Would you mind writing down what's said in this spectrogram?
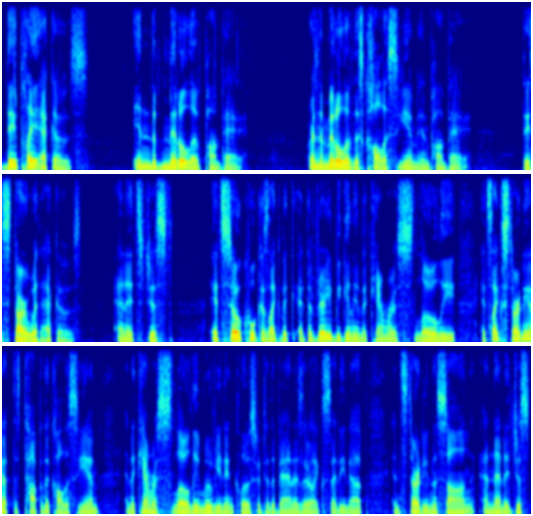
they play echoes in the middle of Pompeii or in the middle of this Colosseum in Pompeii. They start with echoes and it's just it's so cool cuz like the, at the very beginning the camera is slowly it's like starting at the top of the Colosseum and the camera slowly moving in closer to the band as they're like setting up and starting the song and then it just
